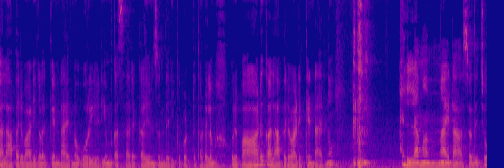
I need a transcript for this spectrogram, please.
കലാപരിപാടികളൊക്കെ ഉണ്ടായിരുന്നു. ഉറിയടിയും കസാരക്കളിയും സുന്ദരിക്ക് പൊട്ടുതൊടലും ഒരുപാട് കലാപരിപാടിയൊക്കെ ഉണ്ടായിരുന്നു. എല്ലാം നന്നായിട്ട് ആസ്വദിച്ചു.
